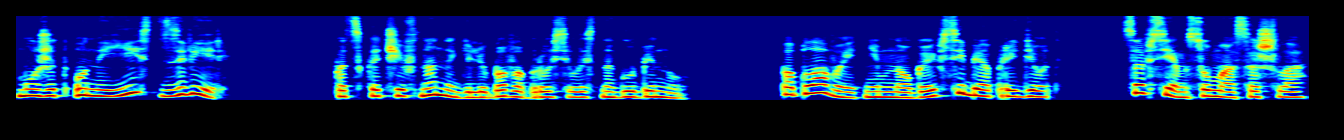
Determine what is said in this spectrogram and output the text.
Может, он и есть зверь? Подскочив на ноги, Любава бросилась на глубину. Поплавает немного и в себя придет. Совсем с ума сошла.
